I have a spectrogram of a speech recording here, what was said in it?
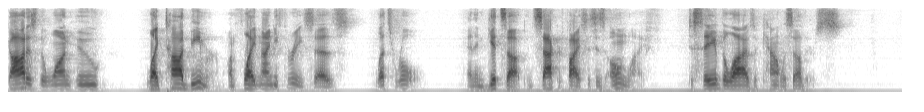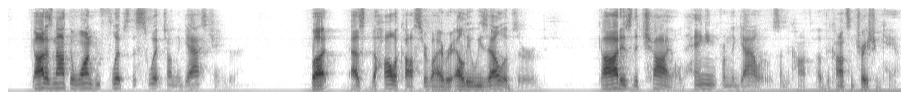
God is the one who, like Todd Beamer on Flight 93, says, Let's roll, and then gets up and sacrifices his own life to save the lives of countless others. God is not the one who flips the switch on the gas chamber, but as the Holocaust survivor Elie Wiesel observed, God is the child hanging from the gallows of the concentration camp.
